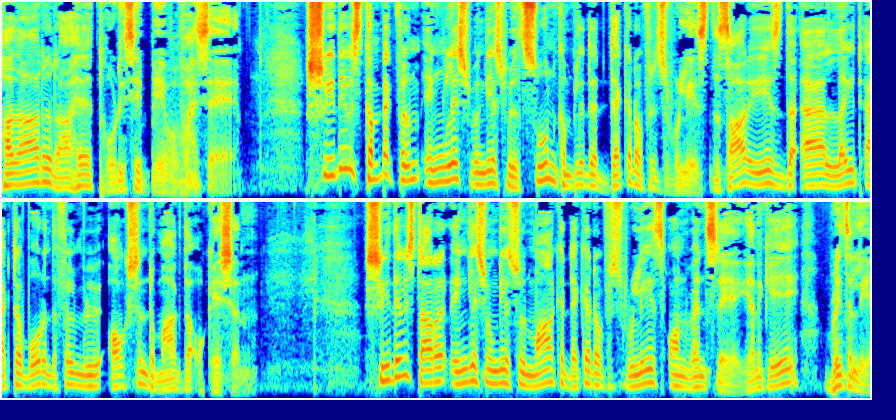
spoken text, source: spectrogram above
हज़ार राहे थोड़ी सी बेवफा से। Sridevi is come back film English English will soon complete the decade of its release the sari is the light actor bore in the film auction to mark the occasion Sridevi Star English English will mark a decade of its release on Wednesday. Yanaki, recently,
